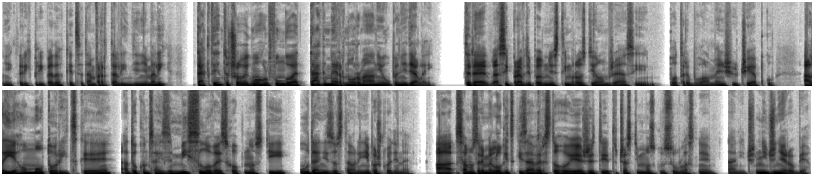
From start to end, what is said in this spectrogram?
v niektorých prípadoch, keď sa tam vrtali, kde nemali, tak tento človek mohol fungovať takmer normálne úplne ďalej. Teda asi pravdepodobne s tým rozdielom, že asi potreboval menšiu čiapku. Ale jeho motorické a dokonca aj zmyslové schopnosti údajne zostávali nepoškodené. A samozrejme logický záver z toho je, že tieto časti mozgu sú vlastne na nič, nič nerobia.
